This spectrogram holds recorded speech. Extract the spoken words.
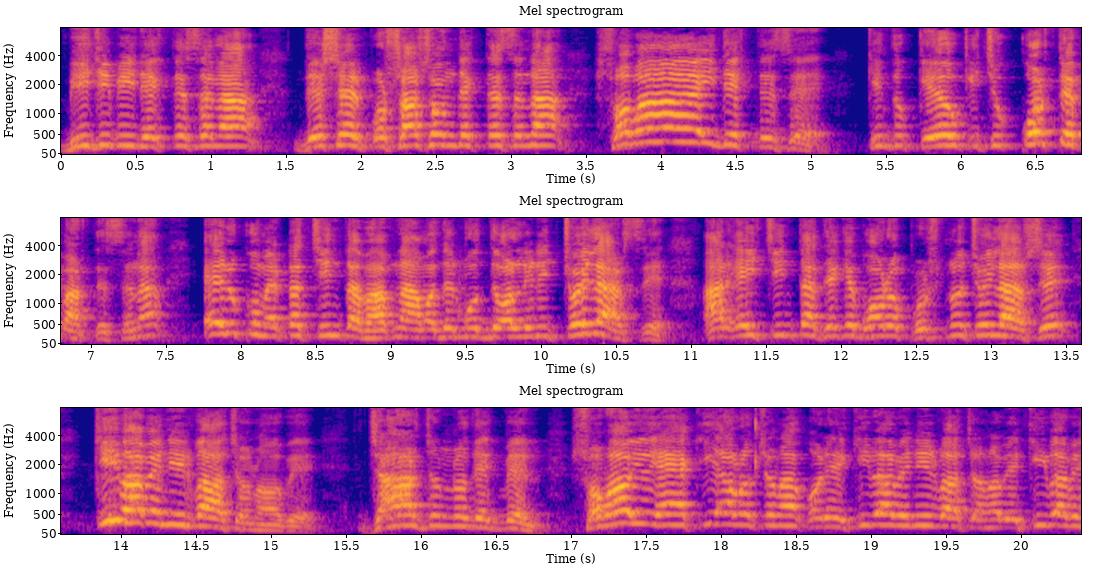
বিজিবি দেখতেছে না, দেশের প্রশাসন দেখতেছে না, সবাই দেখতেছে। কিন্তু কেউ কিছু করতে পারতেছে না। এরকম একটা চিন্তা ভাবনা আমাদের মধ্যে অলরেডি চলে আসছে। আর এই চিন্তা থেকে বড় প্রশ্ন চলে আসে, কীভাবে নির্বাচন হবে? যার জন্য দেখবেন সবাই একই আলোচনা করে কীভাবে নির্বাচন হবে, কীভাবে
